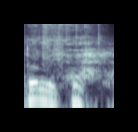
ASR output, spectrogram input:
डल गया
